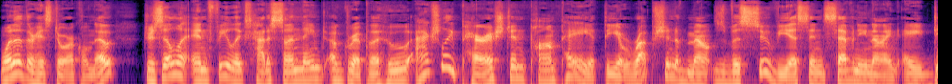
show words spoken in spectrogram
One other historical note, Drusilla and Felix had a son named Agrippa who actually perished in Pompeii at the eruption of Mount Vesuvius in 79 AD,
